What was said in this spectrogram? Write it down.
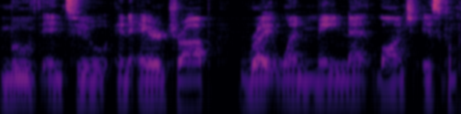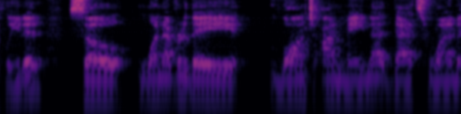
moved into an airdrop right when mainnet launch is completed. So whenever they launch on mainnet, that's when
